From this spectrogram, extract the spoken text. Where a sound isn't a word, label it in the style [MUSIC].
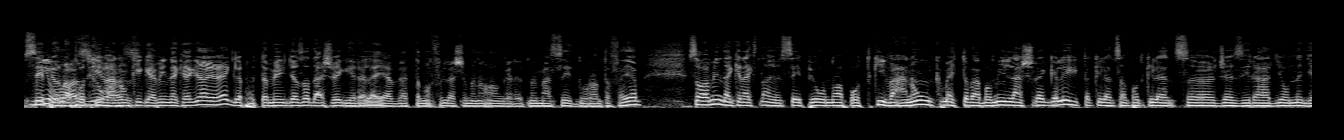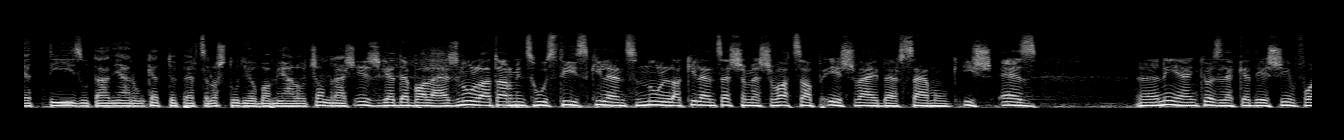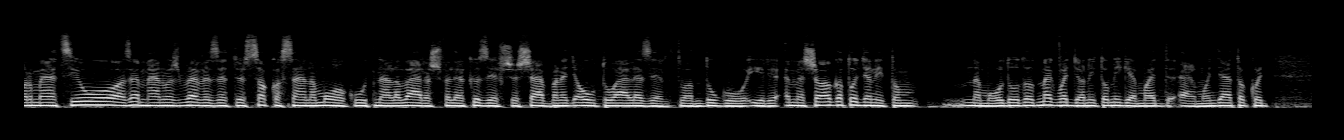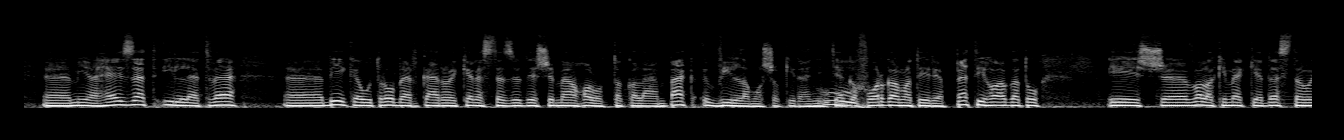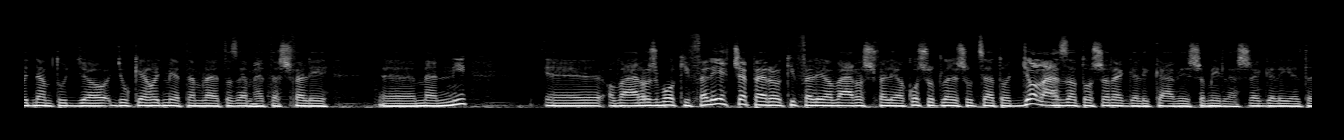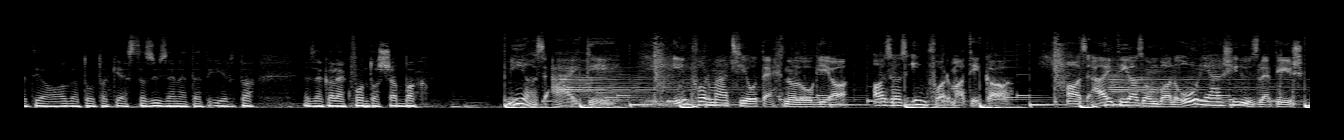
Szép jó, jó napot az, kívánunk, az. igen, mindenkinek. Meglepődtem, hogy az adás végére lejjebb vettem a fülesemen a hangerőt, mert már szétdurrant a fejem. Szóval mindenkinek nagyon szép jó napot kívánunk. Megy tovább a millás reggeli, itt a 9.9 Jazzy Rádió, 4 10 után járunk 2 perccel a stúdióban, mi álló Csandrás. És Gede Balázs, 0 30 20 10 9 0 9 SMS, WhatsApp és Viber számunk is ez. Néhány közlekedési információ. Az M3-as bevezető szakaszán a Molk útnál a város felé a középső sávban egy autó áll, ezért van dugó, írja MS hallgató. Gyanítom nem oldódott meg, vagy gyanítom, igen, majd elmondjátok, hogy mi a helyzet, illetve Békeút Robert Károly kereszteződésében halottak a lámpák, villamosok irányítják uh. a forgalmat, írja Peti hallgató és valaki megkérdezte, hogy nem tudja-e, hogy miért nem lehet az M7-es felé menni a városból kifelé, Cseperről kifelé a város felé, a Kossuth Lajos utcától gyalázatos a reggeli kávé és a millás reggeli élteti a hallgatót, aki ezt az üzenetet írta. Ezek a legfontosabbak. Mi az IT? Információtechnológia, azaz informatika. Az IT azonban óriási üzlet is,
